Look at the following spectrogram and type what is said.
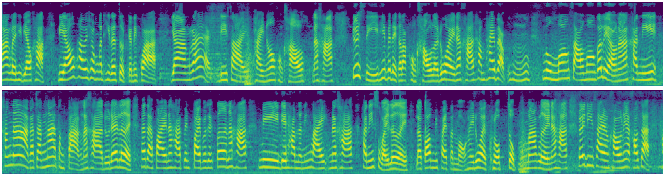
มากเลยทีเดียวค่ะ เดี๋ยวพาไปชมกันทีละจุดกันดีกว่า อย่างแรกดีไซน์ภายนอกของเขานะคะ ด้วยสีที่เป็นเอกลักษณ์ของเขาแล้วด้วยนะคะทำให้แบบหือหนุ่มมองสาวมองก็เหลียวนะคันนี้ข้างหน้ากระจังหน้าต่างๆนะคะ ดูได้เลยตั้งแต่ไฟนะคะ เป็นไฟโปรเจคเตอร์นะคะ มี daytime running light นะคะคันนี้สวยเลย แล้วก็มีไฟตัดหมอกให้ด้วยครบจบมากๆเลยนะคะด้วยดีไซน์ของเขาเนี่ยเขาจะท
